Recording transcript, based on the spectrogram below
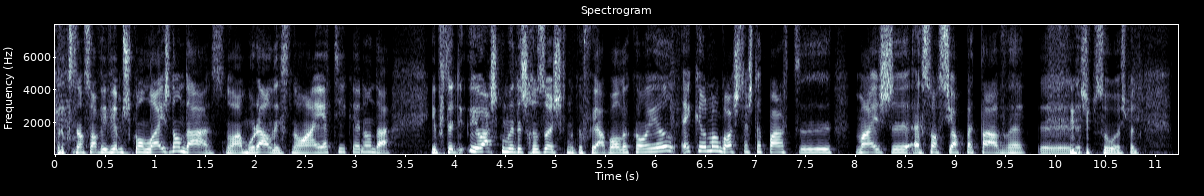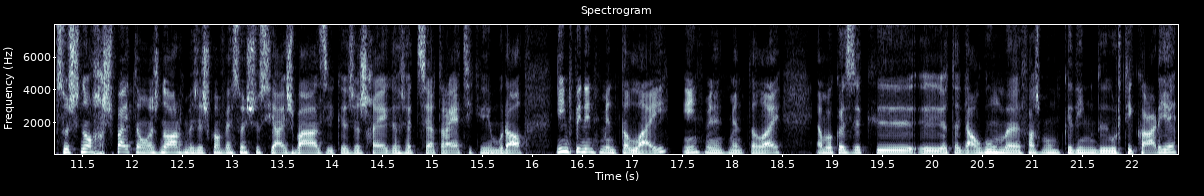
Porque senão só vivemos com leis, não dá. Se não há moral e se não há ética, não dá. E portanto, eu acho que uma das razões que nunca fui à bola com ele é que eu não gosto desta parte mais eh, a sociopatada eh, das pessoas. Portanto, pessoas que não respeitam as normas as convenções sociais básicas, as regras, etc., a ética e a moral, independentemente da lei, independentemente da lei, é uma coisa que eh, eu tenho alguma, faz-me um bocadinho de urticária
